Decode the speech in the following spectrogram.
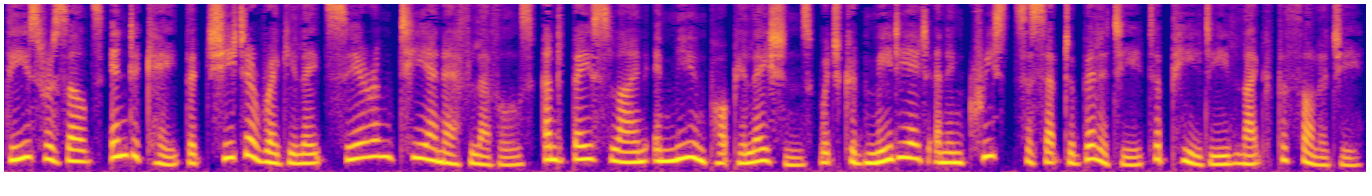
these results indicate that Ciita regulates serum TNF levels and baseline immune populations which could mediate an increased susceptibility to PD-like pathology.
